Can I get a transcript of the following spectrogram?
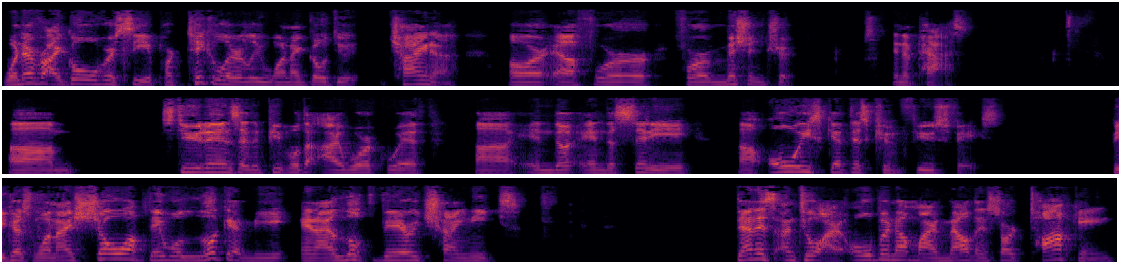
whenever I go overseas, particularly when I go to China or uh, for for mission trips in the past, um, students and the people that I work with uh, in the in the city uh, always get this confused face because when I show up, they will look at me and I look very Chinese. That is until I open up my mouth and start talking.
